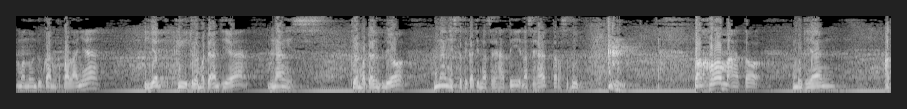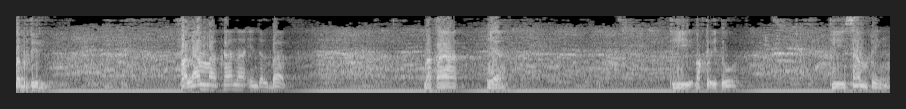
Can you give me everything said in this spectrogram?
menundukkan kepalanya yabki dalam keadaan dia menangis dalam keadaan beliau menangis ketika dinasehati nasihat tersebut. Pakhoma atau kemudian atau berdiri. Falamma kana indal bab. Maka ya di waktu itu di samping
